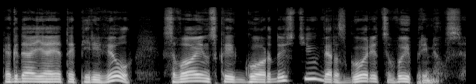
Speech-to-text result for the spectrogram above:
Когда я это перевел, с воинской гордостью Версгорец выпрямился.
